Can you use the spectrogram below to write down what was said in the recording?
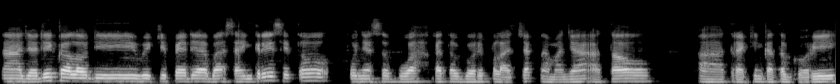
Nah, jadi kalau di Wikipedia bahasa Inggris itu punya sebuah kategori pelacak namanya atau uh, tracking kategori,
